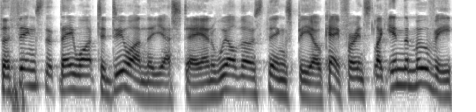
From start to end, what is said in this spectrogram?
the things that they want to do on the yes day, and will those things be okay? For instance, like in the movie,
